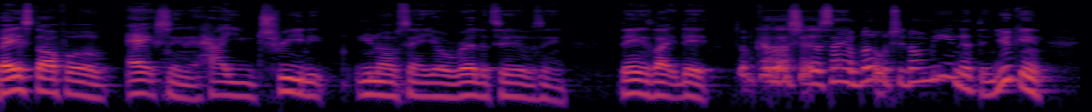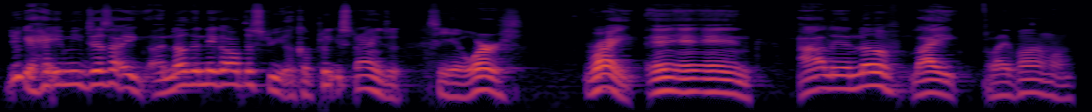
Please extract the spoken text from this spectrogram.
based off of action and how you treat it, you know what I'm saying, your relatives and things like that. Just because I share the same blood with you don't mean nothing. You can you can hate me just like another nigga off the street, a complete stranger. Shit, worse. right, and, and, and oddly enough, like Like Von Mom.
